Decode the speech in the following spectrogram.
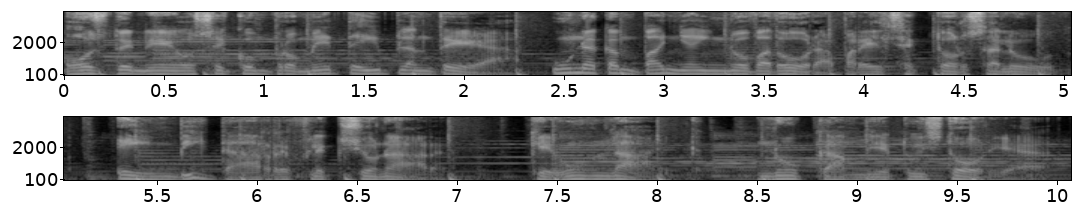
Os de Neo se compromete y plantea una campaña innovadora para el sector salud e invita a reflexionar que un like no cambie tu historia.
